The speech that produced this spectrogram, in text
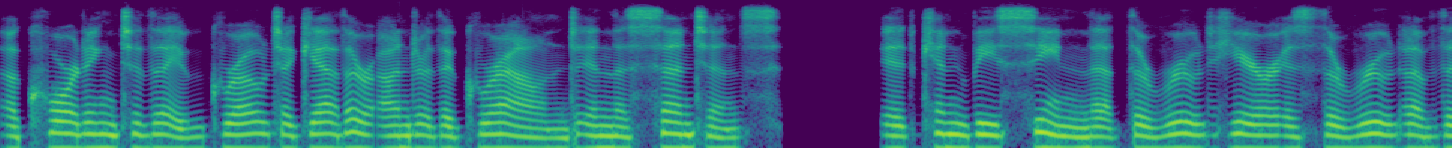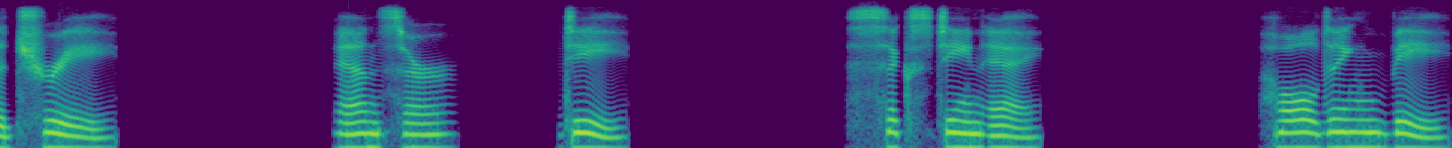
According to they grow together under the ground in the sentence, it can be seen that the root here is the root of the tree. Answer D. 16a Holding B.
